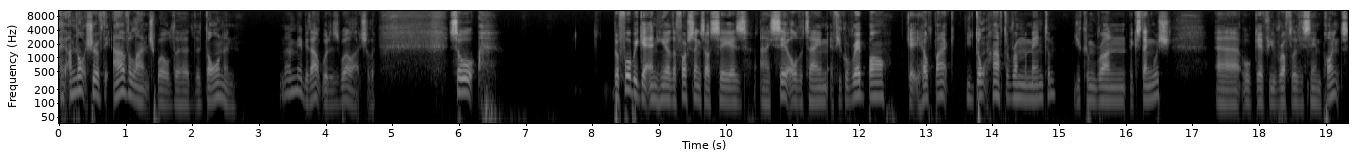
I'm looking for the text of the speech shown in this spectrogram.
I, I'm not sure if the avalanche will, the the dawning, maybe that would as well actually. So before we get in here, the first things I'll say is I say it all the time. If you go red bar, get your health back. You don't have to run momentum. You can run extinguish. Uh, will give you roughly the same points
